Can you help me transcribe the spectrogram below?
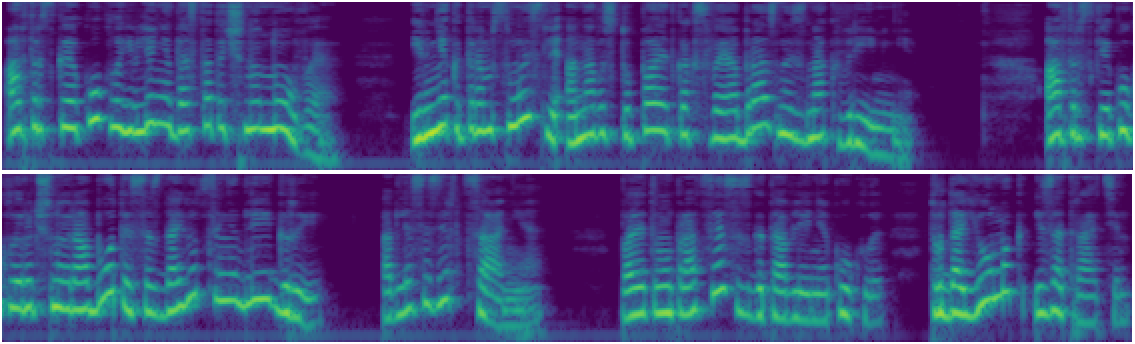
Авторская кукла – явление достаточно новое – и в некотором смысле она выступает как своеобразный знак времени. Авторские куклы ручной работы создаются не для игры, а для созерцания, поэтому процесс изготовления куклы трудоемок и затратен.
